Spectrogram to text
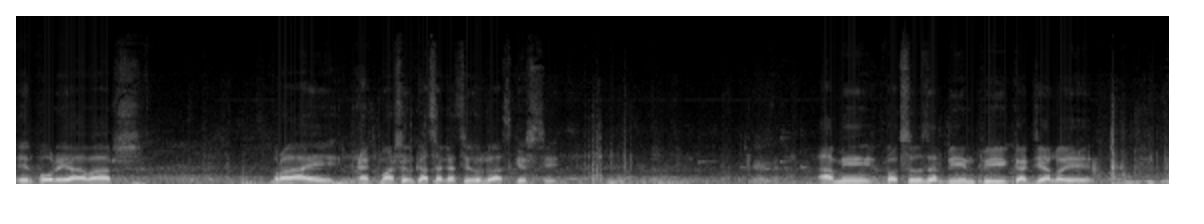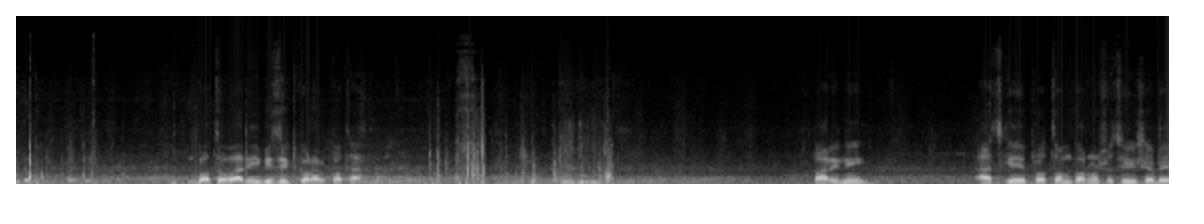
এরপরে আবার প্রায় এক মাসের কাছাকাছি হলো আজকে এসছি। আমি কক্সবাজার বিএনপি কার্যালয়ে গতবারই ভিজিট করার কথা। পারিনি। আজকে প্রথম কর্মসূচি হিসেবে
